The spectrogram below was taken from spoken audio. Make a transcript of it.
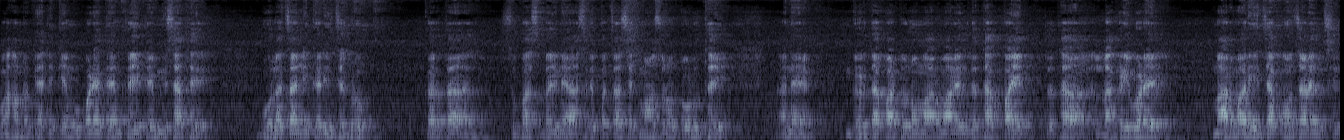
વાહનો ત્યાંથી કેમ ઉપાડ્યા તેમ કહી તેમની સાથે બોલાચાલી કરી, ઝઘડો કરતા સુભાષભાઈને આશરે પચાસેક માણસોનું ટોળું થઈ અને ગળદા પાટોનો માર મારેલ તથા પાઇપ તથા લાકડી વડે માર મારી ઈજા પહોંચાડેલ છે.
